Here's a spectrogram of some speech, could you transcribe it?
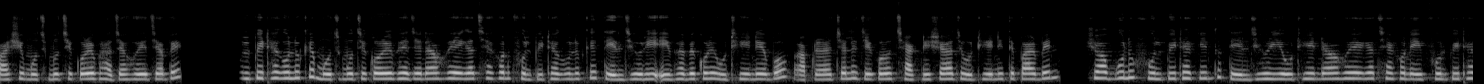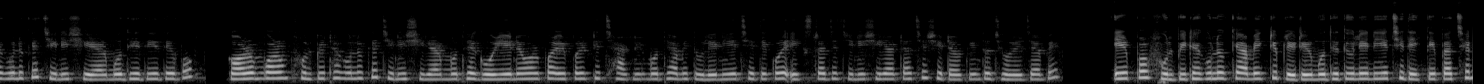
পাশে মুচমুচে করে ভাজা হয়ে যাবে। ফুল পিঠাগুলোকে মুচমুচে করে ভেজে নেওয়া হয়ে গেছে। এখন ফুলপিঠাগুলোকে তেল ঝরিয়ে এইভাবে করে উঠিয়ে নেব। আপনারা চাইলে যে কোনো ছাঁকনির সাহায্যে উঠিয়ে নিতে পারবেন। সবগুলো ফুলপিঠা কিন্তু তেল ঝরিয়ে উঠিয়ে নেওয়া হয়ে গেছে। এখন এই ফুলপিঠাগুলোকে চিনি শিরার মধ্যে দিয়ে দেব। গরম গরম ফুল পিঠাগুলোকে চিনির শিরার মধ্যে গড়িয়ে নেওয়ার পর এরপর একটি ছাঁকনির মধ্যে আমি তুলে নিয়েছি। এতে করে এক্সট্রা যে চিনি শিরাটা আছে সেটাও কিন্তু ঝরে যাবে। এরপর ফুল পিঠাগুলোকে আমি একটি প্লেটের মধ্যে তুলে নিয়েছি। দেখতেই পাচ্ছেন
